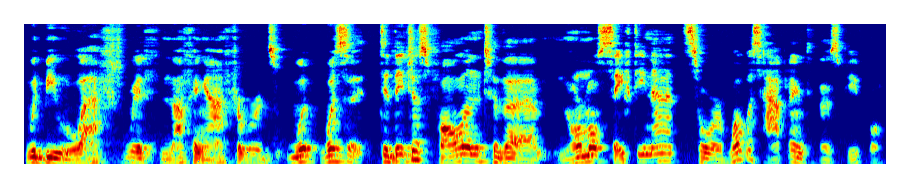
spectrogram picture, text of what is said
would be left with nothing afterwards. What was it? Did they just fall into the normal safety nets, or what was happening to those people?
